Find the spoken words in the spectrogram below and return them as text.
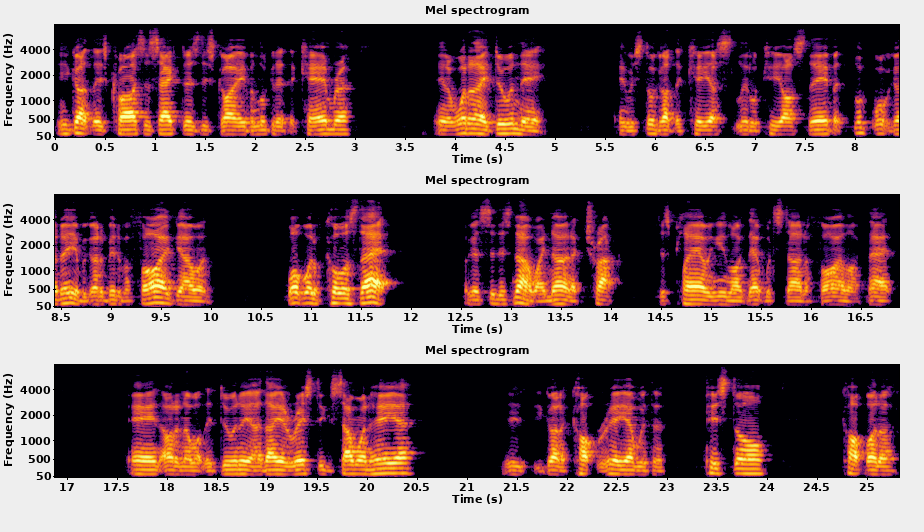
You got these crisis actors, this guy even looking at the camera. You know, what are they doing there? And we've still got the kiosk, little kiosk there. But look what we've got here. We've got a bit of a fire going. What would have caused that? Like I said, there's no way knowing a truck just ploughing in like that would start a fire like that. And I don't know what they're doing here. Are they arresting someone here? You got a cop here with a pistol. Cop on a,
